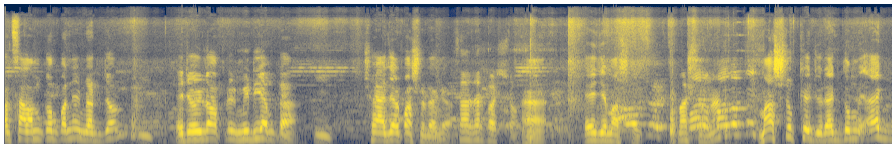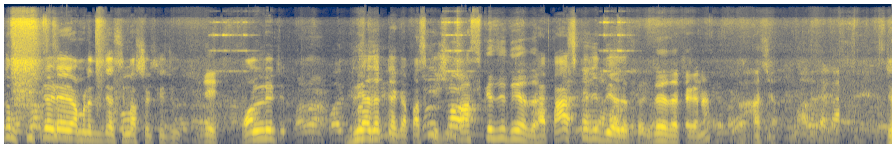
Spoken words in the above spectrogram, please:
সালাম কোম্পানির ম্যাটজল এটা হইল আপনার মিডিয়ামটা ছয় হাজার পাঁচশো টাকা। হ্যাঁ এই যে না? মাশরুম খেজুর একদম একদম চিপ রেটে আমরা দিতে আছি মাশরুম খেজুর। অনলি দুই হাজার টাকা পাঁচ কেজি। পাঁচ কেজি দুই হাজার। হ্যাঁ পাঁচ কেজি দুই হাজার টাকা। দুই হাজার টাকা না? আচ্ছা। যে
